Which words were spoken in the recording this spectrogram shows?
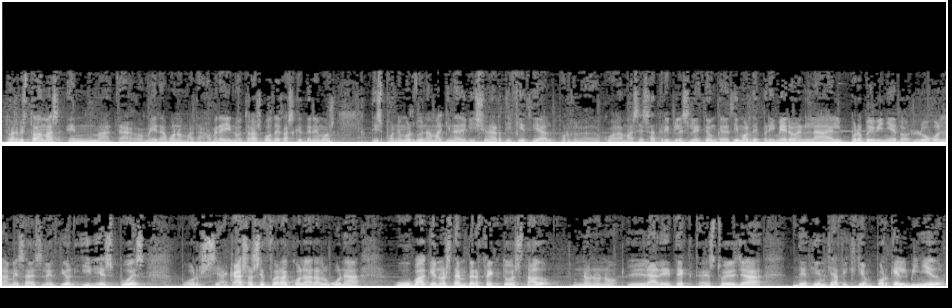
Tú has visto además en Matarromera, bueno, Matarromera y en otras bodegas que tenemos, disponemos de una máquina de visión artificial, porque lo cual además esa triple selección que decimos, de primero en el propio viñedo, luego en la mesa de selección y después, por si acaso se fuera a colar alguna uva que no está en perfecto estado, no, no, no, la detecta. Esto es ya de ciencia ficción, porque el viñedo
